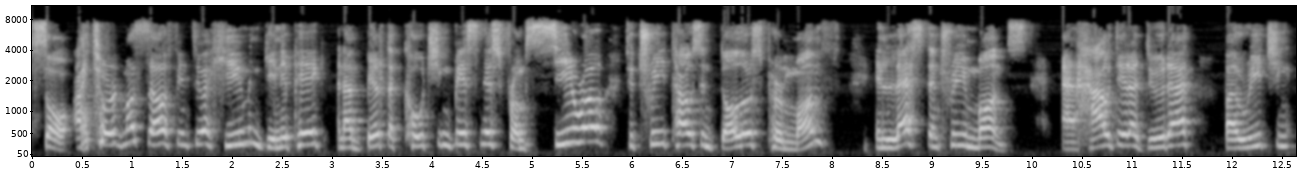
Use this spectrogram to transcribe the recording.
So I turned myself into a human guinea pig and I built a coaching business from zero to $3,000 per month in less than three months. And how did I do that? By reaching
